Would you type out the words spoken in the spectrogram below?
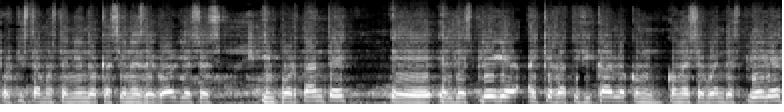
porque estamos teniendo ocasiones de gol y eso es importante. Eh, el despliegue hay que ratificarlo con, con ese buen despliegue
